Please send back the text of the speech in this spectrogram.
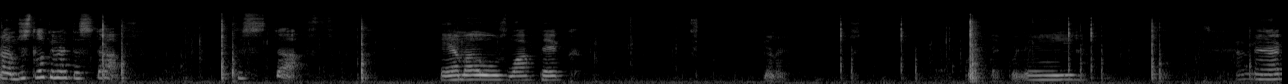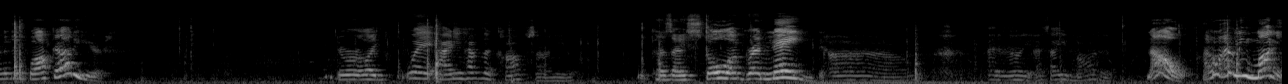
No, I'm just looking at the stuff. The stuff. Ammos, lockpick. Gonna grab that grenade. You- And I can just walk out of here. There were like, Wait, how do you have the cops on you? because I stole a grenade. Oh. I didn't know. You, I thought you bought it. No, I don't have any money.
